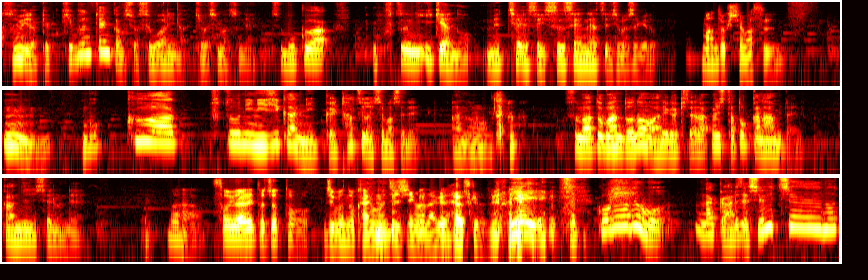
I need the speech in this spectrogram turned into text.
そういう意味では結構気分転換としてはすごいありな気はしますね。僕は普通に IKEA のめっちゃ安い数千円のやつにしましたけど。満足してます？うん。僕は普通に2時間に1回立つようにしてますね。あの、うん。スマートバンドのあれが来たら、よし、立とっかなみたいな感じにしてるんで。まあ、そう言われるとちょっと自分の買い物に自信はなくなりますけどね。いやいや、これはでも、なんかあれじゃん、集中の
